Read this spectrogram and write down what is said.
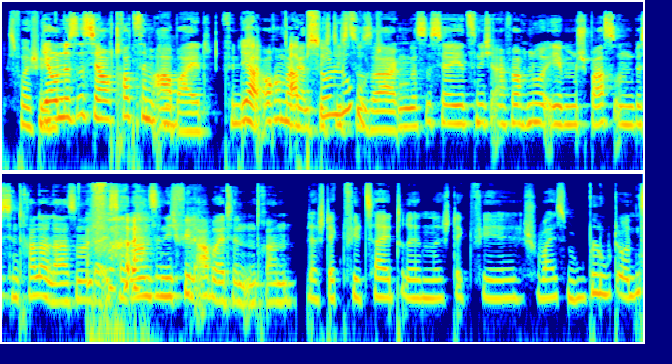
das ist voll schön. Ja, und es ist ja auch trotzdem. Arbeit. Finde ich ja, auch immer absolut. ganz wichtig zu sagen. Das ist ja jetzt nicht einfach nur eben Spaß und ein bisschen Tralala, sondern da ist ja wahnsinnig viel Arbeit hinten dran. Da steckt viel Zeit drin, da steckt viel Schweiß Blut und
